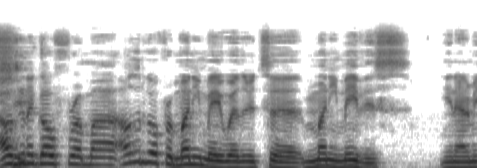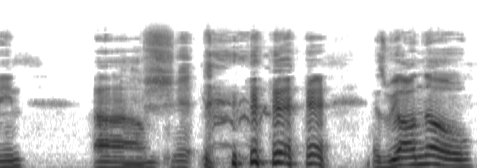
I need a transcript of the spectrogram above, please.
I was gonna go from uh, I was gonna go from Money Mayweather to Money Mavis. You know what I mean? oh Um, shit! as we all know,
